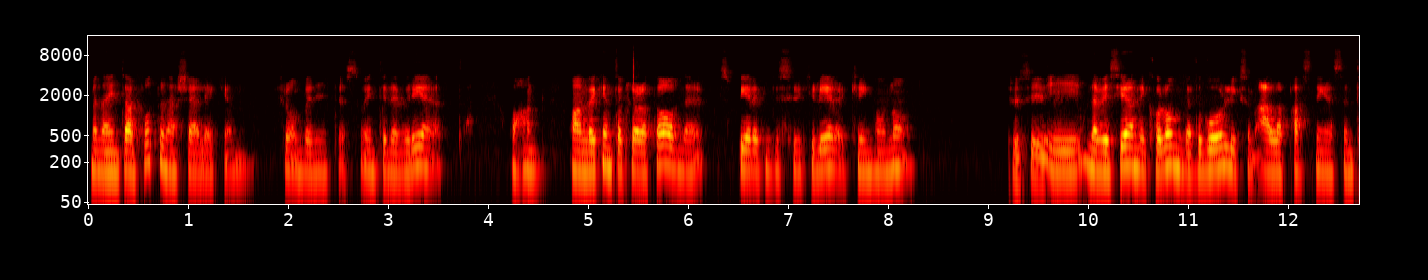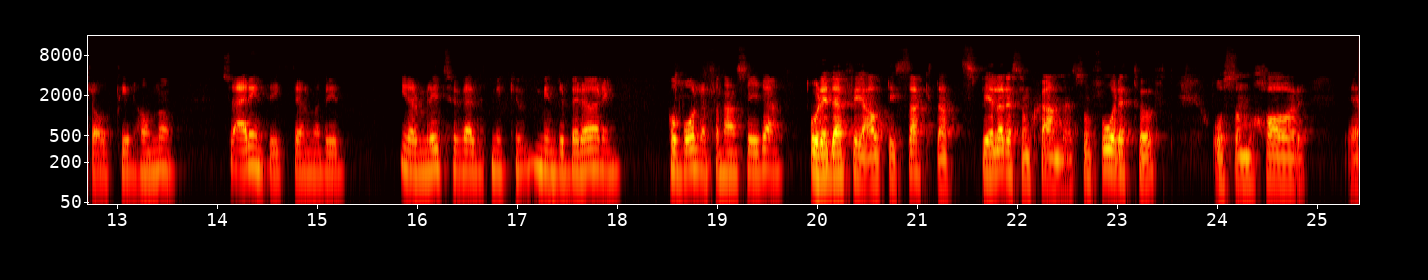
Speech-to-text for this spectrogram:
Men när inte han fått den här kärleken från Benitez och inte levererat. Och han, och han verkar inte ha klarat av när spelet inte cirkulerar kring honom. Precis. I, när vi ser honom i Colombia då går liksom alla passningar centralt till honom. Så är det inte riktigt Real Madrid. I Real Madrid så är det väldigt mycket mindre beröring på bollen från hans sida. Och det är därför jag alltid sagt att spelare som Chamez som får det tufft och som har, eh,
